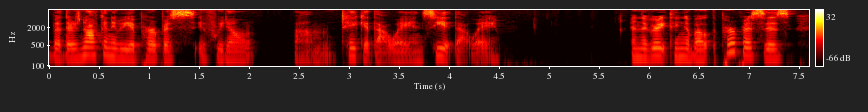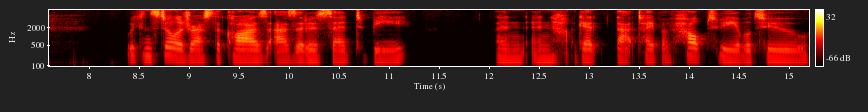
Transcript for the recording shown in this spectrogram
but there's not going to be a purpose if we don't um, take it that way and see it that way. And the great thing about the purpose is we can still address the cause as it is said to be and and get that type of help to be able to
